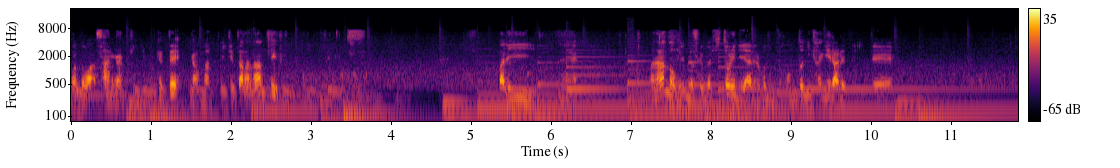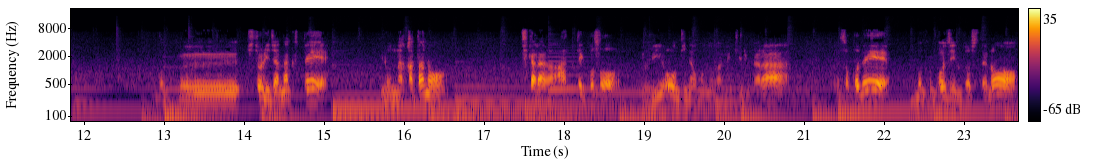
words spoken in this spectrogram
今度は3学期に向けて頑張っていけたらなっていうふうに思っています。やっぱりね、まあ、何度も言うんですけど、一人でやれることって本当に限られていて、僕一人じゃなくて、いろんな方の力があってこそ、より大きなものができるから、そこで僕個人としての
